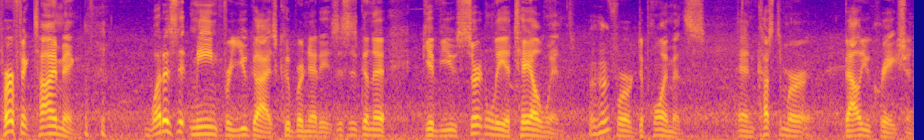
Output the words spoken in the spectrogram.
perfect timing. what does it mean for you guys, Kubernetes? This is going to give you certainly a tailwind mm -hmm. for deployments and customer value creation.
